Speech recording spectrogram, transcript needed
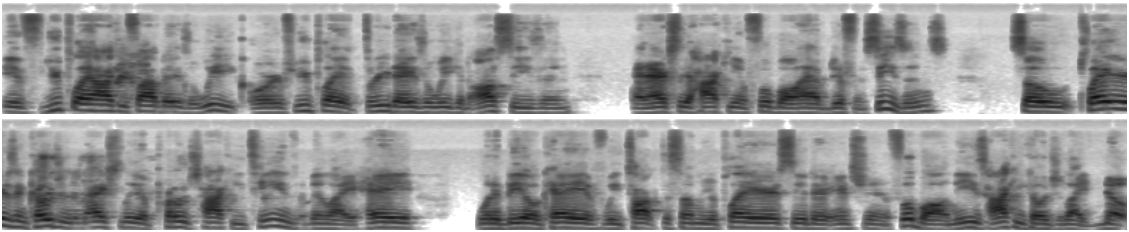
If you play hockey five days a week, or if you play it three days a week in off season, and actually hockey and football have different seasons, so players and coaches have actually approached hockey teams and been like, "Hey, would it be okay if we talk to some of your players, see if they're interested in football?" And these hockey coaches are like, "No,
